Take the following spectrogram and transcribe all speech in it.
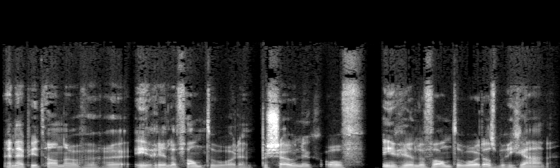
En heb je het dan over irrelevant te worden persoonlijk of irrelevant te worden als brigade?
